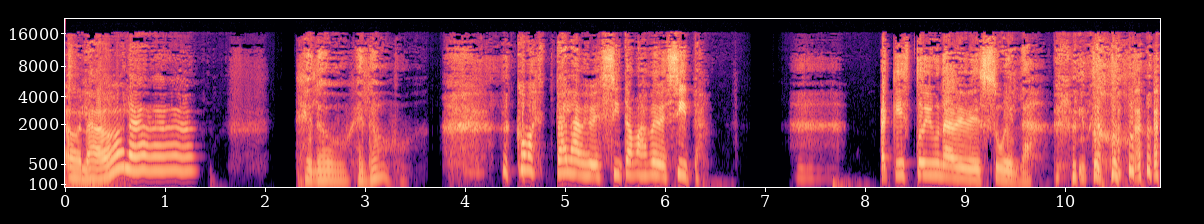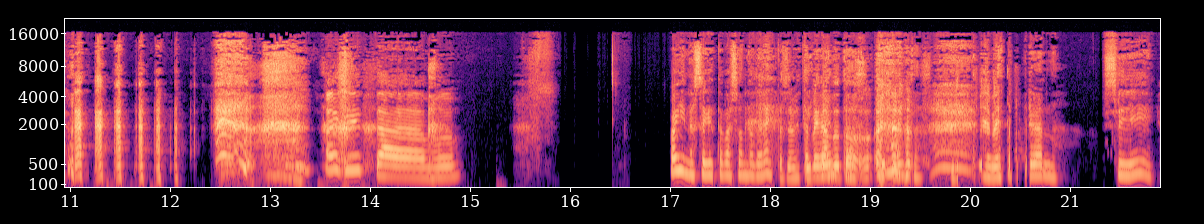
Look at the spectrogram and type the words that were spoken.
Hola, hola. Hello, hello. ¿Cómo está la bebecita más bebecita? Aquí estoy una bebezuela. ¿Y tú? Aquí estamos. Oye, no sé qué está pasando con esto, se me está ¿Qué pegando cuentas? todo. Me estás pegando. Sí.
